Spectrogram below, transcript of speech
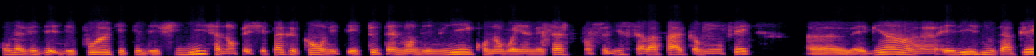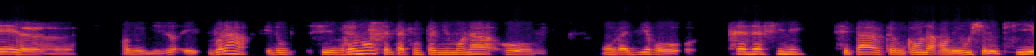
on, avait des, points qui étaient définis, ça n'empêchait pas que quand on était totalement démuni, qu'on envoyait un message pour se dire ça va pas comme on fait, euh, eh bien, euh, Élise nous appelait euh, en nous disant voilà. Et donc c'est vraiment cet accompagnement-là, on va dire au, très affiné. C'est pas comme quand on a rendez-vous chez le psy,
